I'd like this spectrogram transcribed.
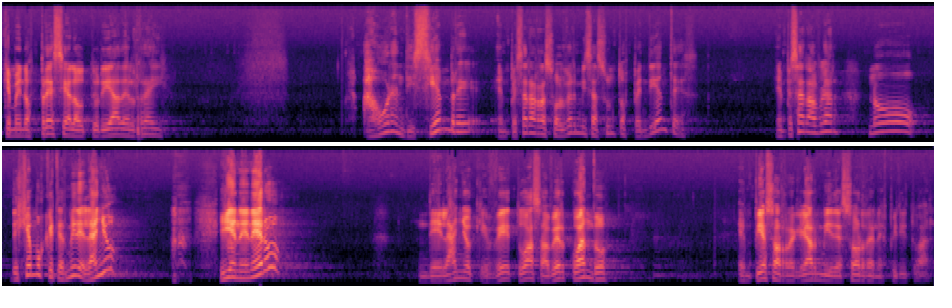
que menosprecia la autoridad del rey? Ahora en diciembre empezar a resolver mis asuntos pendientes. Empezar a hablar, no, dejemos que termine el año. Y en enero, del año que ve, tú a saber cuándo, empiezo a arreglar mi desorden espiritual.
